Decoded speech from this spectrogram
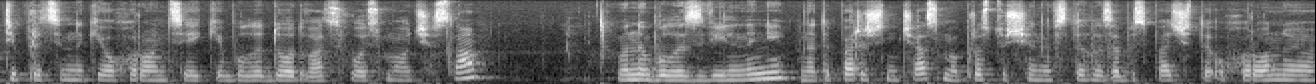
ті працівники-охоронці, які були до 28 числа. Вони були звільнені. На теперішній час ми просто ще не встигли забезпечити охороною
